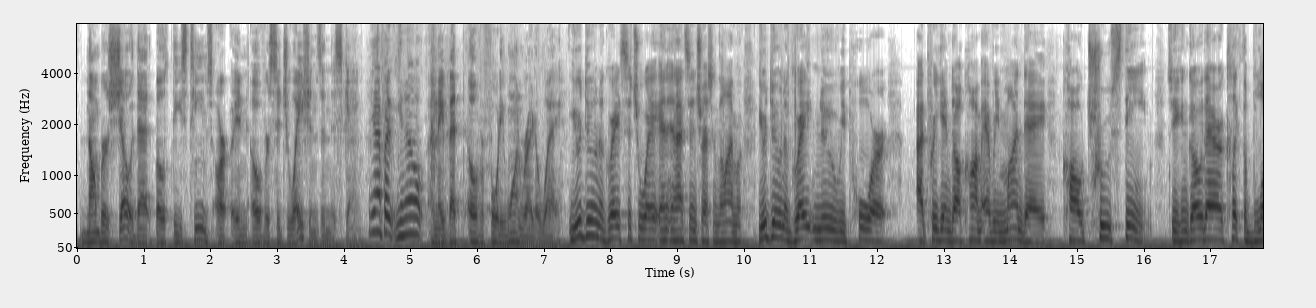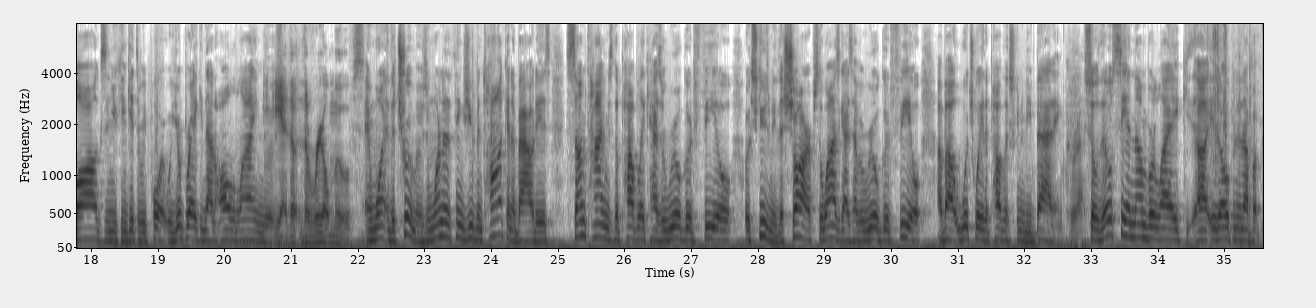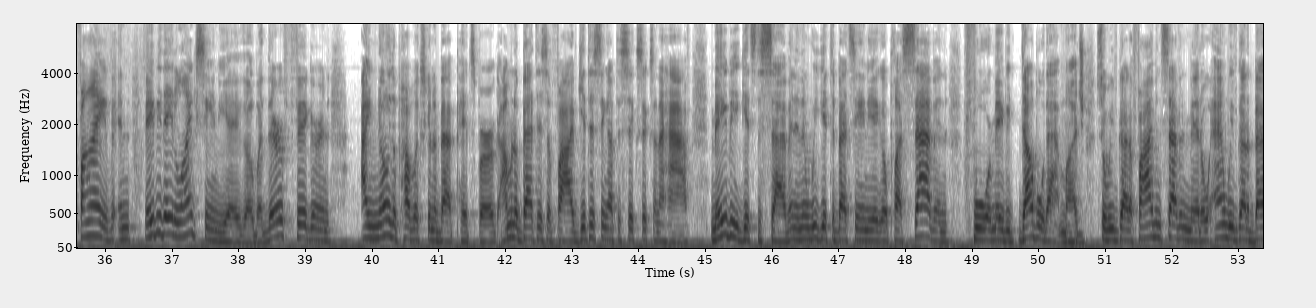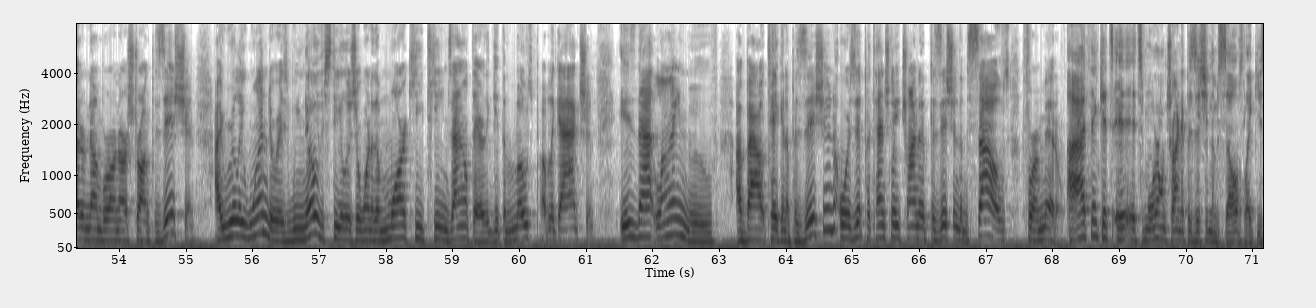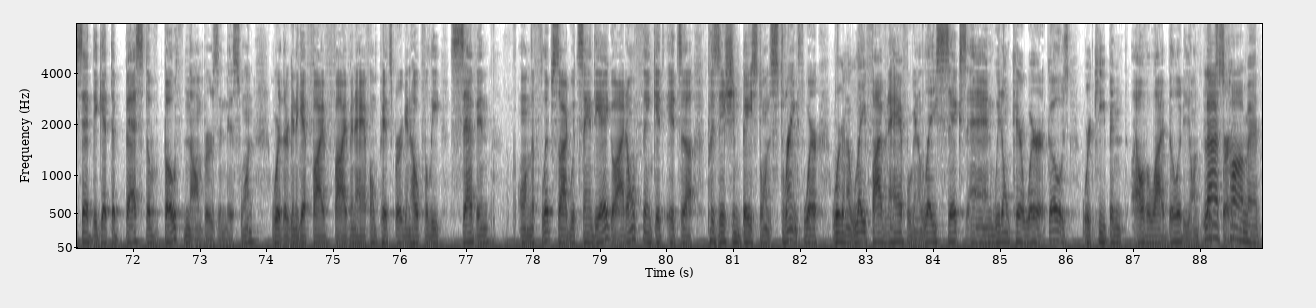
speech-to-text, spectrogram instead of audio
numbers show that both these teams are in over situations in this game. Yeah, but you know, And they bet over 41 right away. you're doing a great situation, and, and that's interesting, the line. You're doing a great new report at pregame.com every Monday called True Steam. So you can go there, click the blogs, and you can get the report where you're breaking down all the line moves. Yeah, the, the real moves. And one the true moves. And one of the things you've been talking about is sometimes the public has a real good feel, or excuse me, the sharps, the wise guys have a real good feel about which way the public's going to be batting. Correct. So they'll see a number like uh, it opening up at five, and maybe they like San Diego, but they're figuring. I know the public's going to bet Pittsburgh. I'm going to bet this at five, get this thing up to six, six and a half. Maybe it gets to seven, and then we get to bet San Diego plus seven for maybe double that much. So we've got a five and seven middle, and we've got a better number on our strong position. I really wonder, is we know the Steelers are one of the marquee teams out there that get the most public action. Is that line move about taking a position, or is it potentially trying to position themselves for a middle? I think it's it's more on trying to position themselves, like you said, to get the best of both numbers in this one, where they're going to get five, five and a half on Pittsburgh, and hopefully seven on the flip side with San Diego. I don't think it, it's a position based on strength, where we're going to lay five and a half, we're going to lay six, and we don't care where it goes. We're keeping all the liability on Last Pittsburgh. comment.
